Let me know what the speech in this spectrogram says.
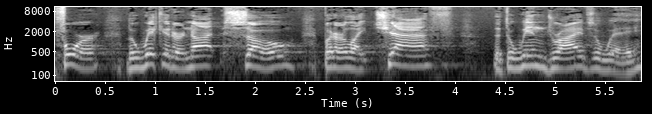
4, the wicked are not so, but are like chaff that the wind drives away.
